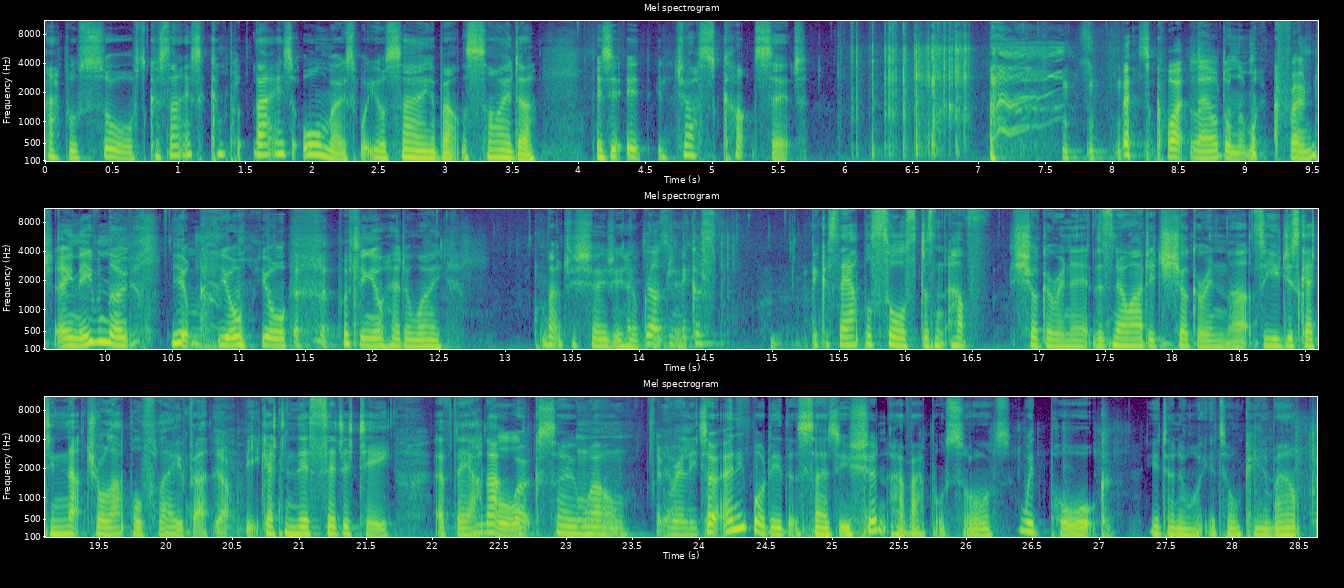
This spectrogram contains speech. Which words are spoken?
apple sauce because that is compl- that is almost what you're saying about the cider. Is it? It, it just cuts it. That's quite loud on the microphone, Jane. Even though you're you're, you're putting your head away, that just shows you how. It doesn't because because the apple sauce doesn't have sugar in it. There's no added sugar in that, so you're just getting natural apple flavour. Yeah. But you're getting the acidity of the And apple. that works so well. It really So anybody that says you shouldn't have apple sauce with pork, you don't know what you're talking about.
